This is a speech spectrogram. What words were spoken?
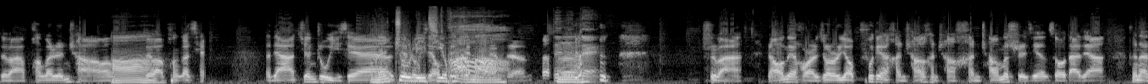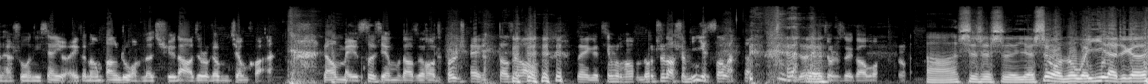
对吧？捧个人场，啊对吧？捧个钱，大家捐助一些助力计划吗捐助一些对对对，是吧？然后那会儿就是要铺垫很长很长很长的时间，最后大家跟大家说，你现在有一个能帮助我们的渠道，就是给我们捐款。然后每次节目到最后都是这个，到最后 那个听众朋友们都知道什么意思了。我觉得这个就是最高光。啊，是是是，也是我们唯一的这个，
